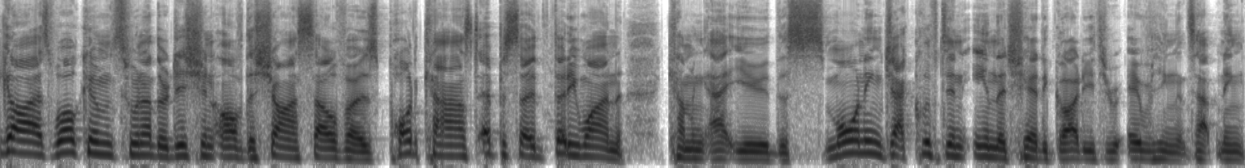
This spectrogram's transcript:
Hey guys, welcome to another edition of the Shire Salvos podcast, episode 31, coming at you this morning. Jack Clifton in the chair to guide you through everything that's happening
